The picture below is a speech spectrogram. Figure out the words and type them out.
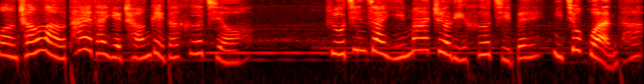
往常老太太也常给他喝酒，如今在姨妈这里喝几杯，你就管他？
